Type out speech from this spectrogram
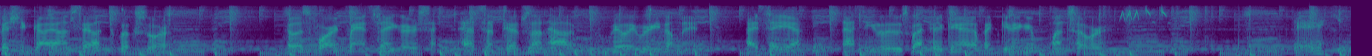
fishing guy on sale at the bookstore. Was for advanced anglers. Had some tips on how to really read them. And I say, yeah, nothing to lose by picking it up and giving it once over. Okay.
